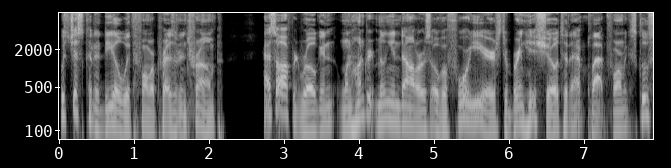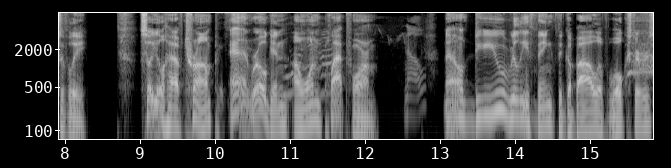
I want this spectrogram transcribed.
which just cut a deal with former President Trump, has offered Rogan $100 million over four years to bring his show to that platform exclusively. So you'll have Trump and Rogan on one platform. Now, do you really think the cabal of wokesters,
